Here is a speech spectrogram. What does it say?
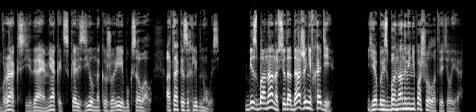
Враг, съедая мякоть, скользил на кожуре и буксовал. Атака захлебнулась. «Без бананов сюда даже не входи!» «Я бы и с бананами не пошел», — ответил я.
